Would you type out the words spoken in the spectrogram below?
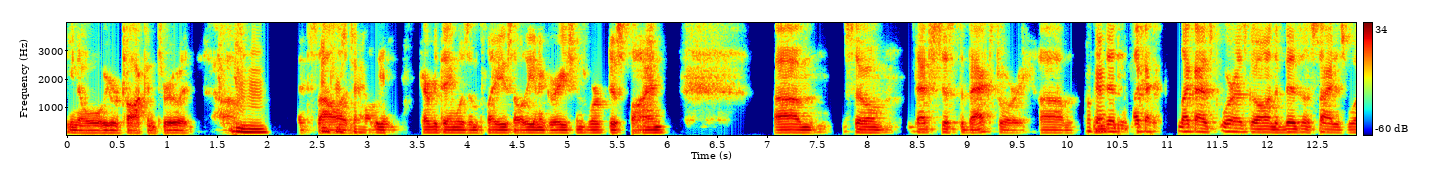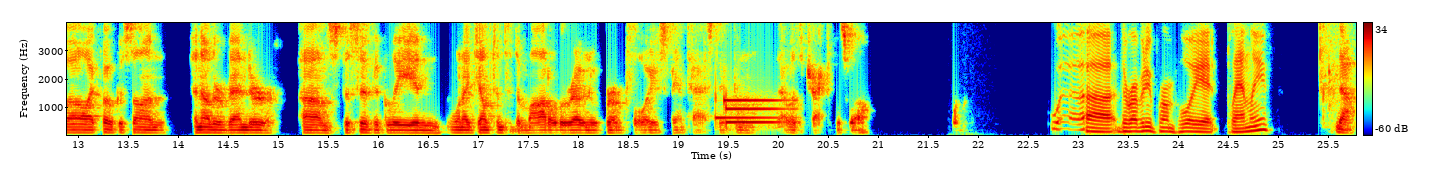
you know we were talking through it. Um, mm-hmm. It's solid. The, everything was in place. All the integrations worked just fine. Um, so that's just the backstory. Um, okay. And then, like I, like I was, where I was going on the business side as well, I focus on another vendor um, specifically. And when I jumped into the model, the revenue per employee is fantastic, and that was attractive as well. Uh, the revenue per employee at Planleave? No,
